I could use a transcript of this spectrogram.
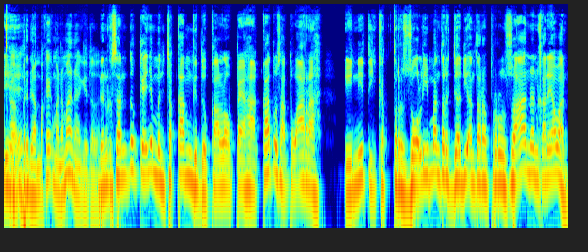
Iya. uh, berdampaknya ke mana-mana gitu loh. Dan kesan tuh kayaknya mencekam gitu. Kalau PHK tuh satu arah. Ini tingkat terzoliman terjadi antara perusahaan dan karyawan.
